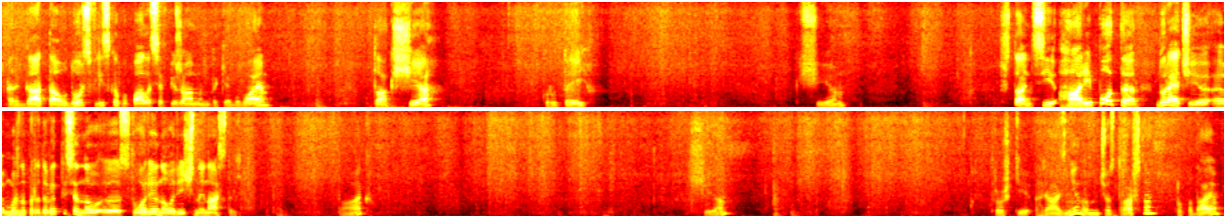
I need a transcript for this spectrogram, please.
Регата, аудорс, фліска попалася в піжами, ну таке буває. Так, ще. Крутий. Ще. Штанці Гаррі Поттер. До речі, е, можна передивитися, е, створює новорічний настрій. Так. Ще. Трошки грязні, але нічого страшного, пропадає.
